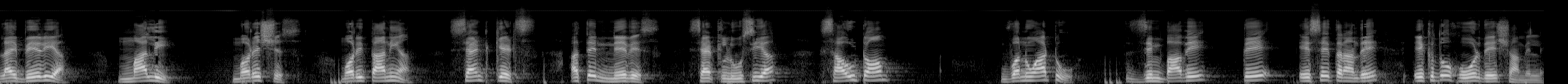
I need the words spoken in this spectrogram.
Liberia Mali Mauritius Mauritania Saint Kitts ਅਤੇ Nevis Saint Lucia Sao Tome Vanuatu Zimbabwe ਤੇ ਇਸੇ ਤਰ੍ਹਾਂ ਦੇ ਇੱਕ ਦੋ ਹੋਰ ਦੇਸ਼ ਸ਼ਾਮਿਲ ਨੇ,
